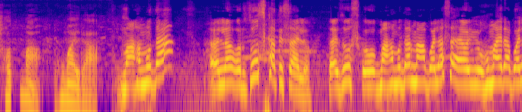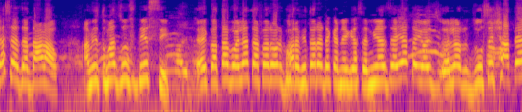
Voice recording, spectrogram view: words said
সৎমা হুমায়রা। মাহমুদা ওর জুস খাতে চাইলো। তাই জুস মাহমুদার মা বলেছে, ওই হুমায়রা বলেছে যে, দাঁড়াও, আমি তোমার জুস দিচ্ছি। এই কথা বলে তারপর ওর ঘরের ভিতরে ডেকে নিয়ে গেছে। নিয়ে যাইয়া তাই ওই জুসের সাথে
